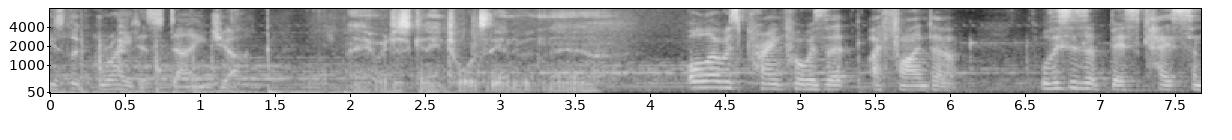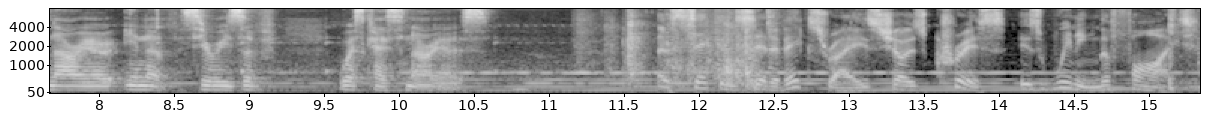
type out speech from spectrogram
is the greatest danger. Yeah, we're just getting towards the end of it now. All I was praying for was that I find her. Well, this is a best case scenario in a series of worst case scenarios. A second set of x rays shows Chris is winning the fight.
